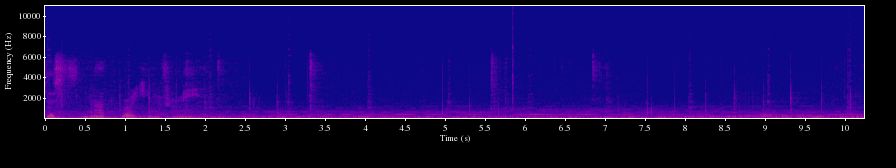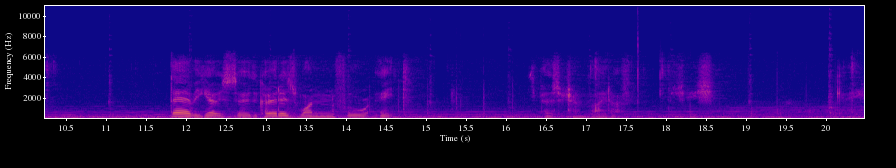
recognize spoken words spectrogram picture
It's just not working for me. There we go, so the code is 148. Supposed to turn the light off. Sheesh. Okay.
